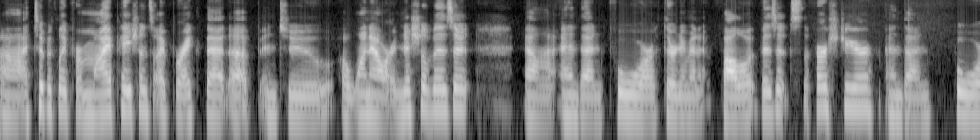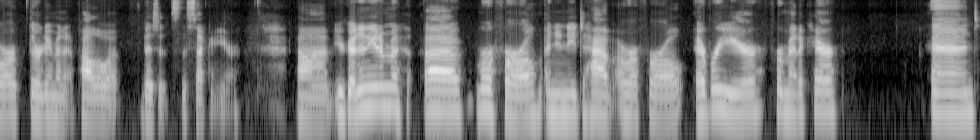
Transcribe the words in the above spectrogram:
Uh, typically, for my patients, I break that up into a one hour initial visit uh, and then four 30 minute follow up visits the first year, and then four 30 minute follow up visits the second year. Um, you're going to need a, a referral, and you need to have a referral every year for Medicare and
